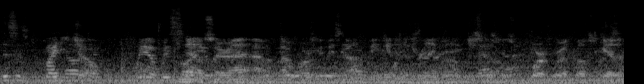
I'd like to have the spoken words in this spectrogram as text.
this is Mighty Joe. We, uh, we saw No, you. sir, I, I, I work with Scott Beacon, and everything. just work real close together.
